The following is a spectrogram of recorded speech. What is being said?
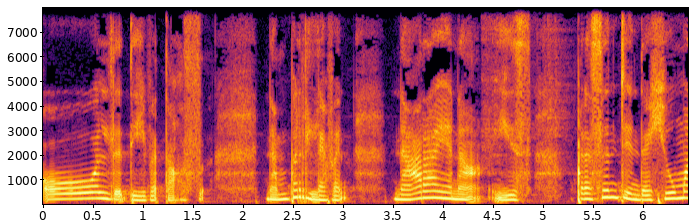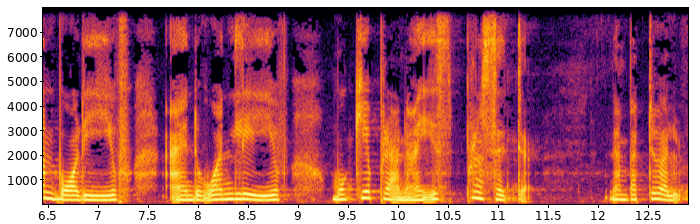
all the Devatas. Number 11. Narayana is present in the human body if and only if Mukhya Prana is present. Number 12.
